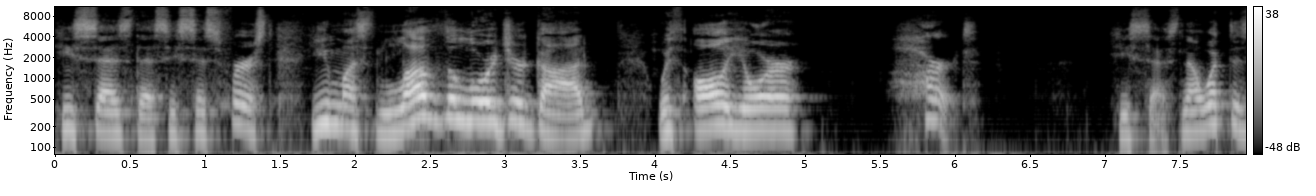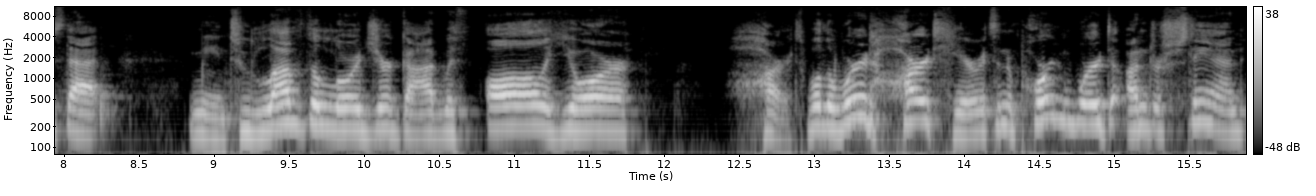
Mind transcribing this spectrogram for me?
he says this He says, First, you must love the Lord your God with all your heart he says. Now, what does that mean? To love the Lord your God with all your heart. Well, the word heart here, it's an important word to understand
